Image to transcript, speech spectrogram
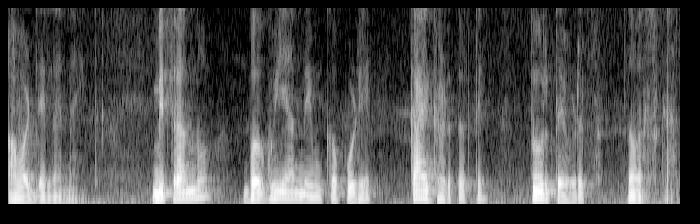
आवडलेले नाहीत. मित्रांनो बघूया नेमकं पुढे काय घडतं ते. तूर तेवढंच. नमस्कार.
